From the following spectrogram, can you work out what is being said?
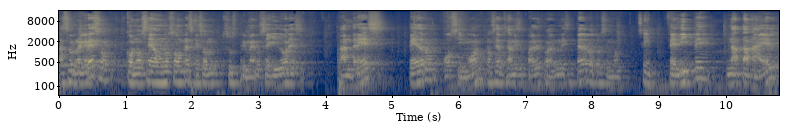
A su regreso, conoce a unos hombres que son sus primeros seguidores: Andrés, Pedro o Simón. No sé, o sea, ni se parece, uno dice Pedro, otro Simón. Sí, Felipe, Natanael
